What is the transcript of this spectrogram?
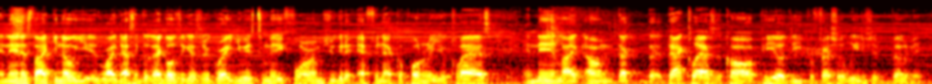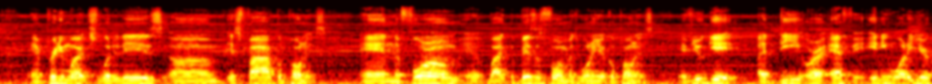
And then it's like you know, you like that's a, that goes against your grade. You miss too many forums, you get an F in that component of your class. And then like um that that, that class is called PLD Professional Leadership Development, and pretty much what it is um it's five components. And the forum, eh, like the business forum, is one of your components. If you get a D or an F in any one of your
